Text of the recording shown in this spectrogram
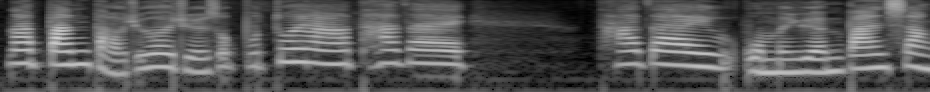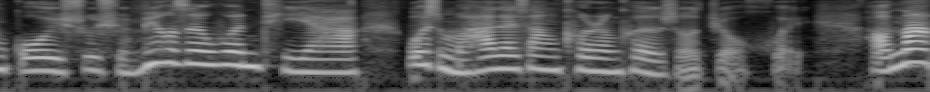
那班导就会觉得说不对啊，他在他在我们原班上国语、数学没有这个问题啊，为什么他在上科任课的时候就会？好，那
